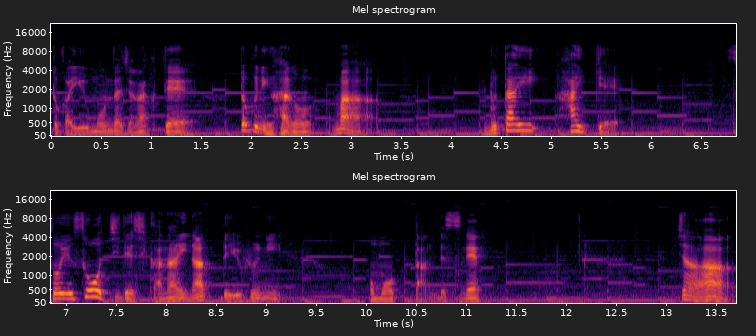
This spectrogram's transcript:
とかいう問題じゃなくて、特にあの、まあ、舞台背景、そういう装置でしかないなっていうふうに思ったんですね。じゃあ、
